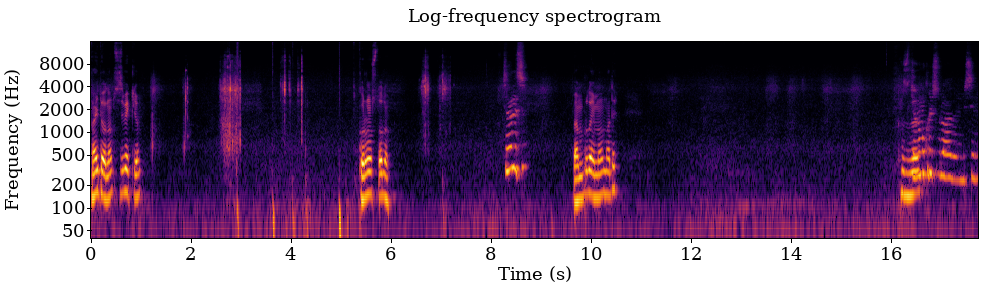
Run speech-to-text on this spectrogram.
Haydi oğlum sizi bekliyorum. Kronos dolu. Sen neredesin? Ben buradayım oğlum hadi. Hızlı. Kulesi dur abi benim isteğine.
